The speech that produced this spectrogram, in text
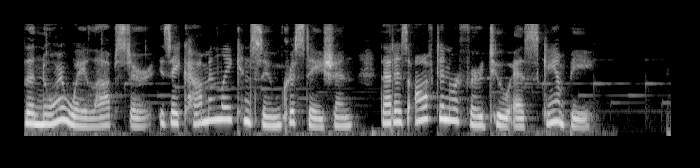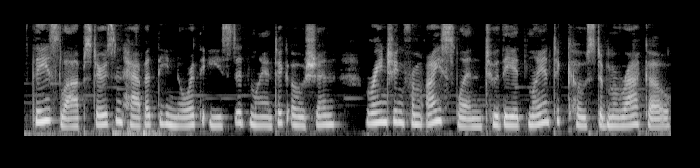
The Norway lobster is a commonly consumed crustacean that is often referred to as scampi. These lobsters inhabit the northeast Atlantic Ocean, ranging from Iceland to the Atlantic coast of Morocco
